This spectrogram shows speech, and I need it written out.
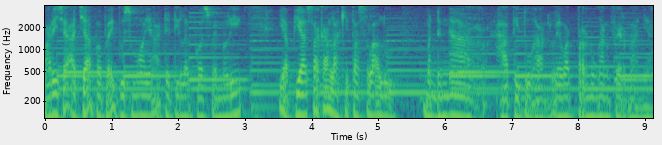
mari saya ajak Bapak Ibu semua yang ada di Life House Family, ya biasakanlah kita selalu mendengar hati Tuhan lewat perenungan firman-Nya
